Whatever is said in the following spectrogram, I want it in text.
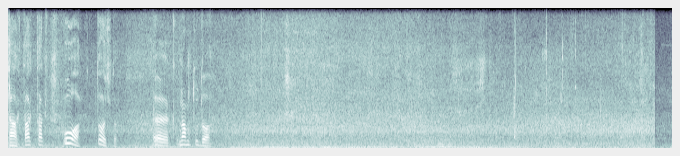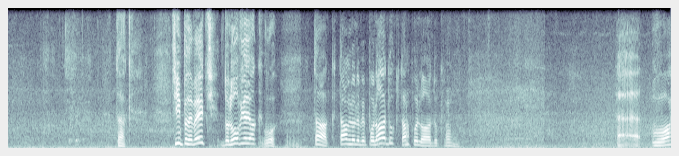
Так, так, так. О, точно. Е, нам туди. Так. Всім привіт, до лов'я як. О. Так, там любить порядок, там порядок. Ага. Е, О.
